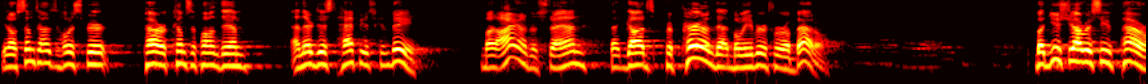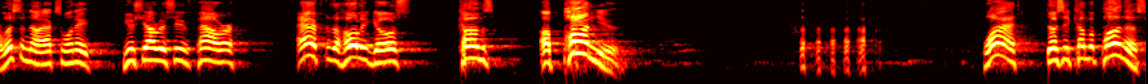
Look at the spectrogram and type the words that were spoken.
You know, sometimes the Holy Spirit power comes upon them and they're just happy as can be. But I understand that God's preparing that believer for a battle. But you shall receive power. Listen now, Acts 1 8. You shall receive power after the Holy Ghost comes upon you. Why does he come upon us?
